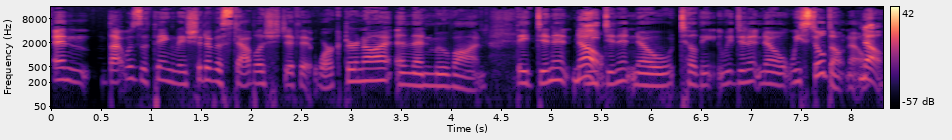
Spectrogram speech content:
and that was the thing they should have established if it worked or not and then move on they didn't No. we didn't know till the we didn't know we still don't know No.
